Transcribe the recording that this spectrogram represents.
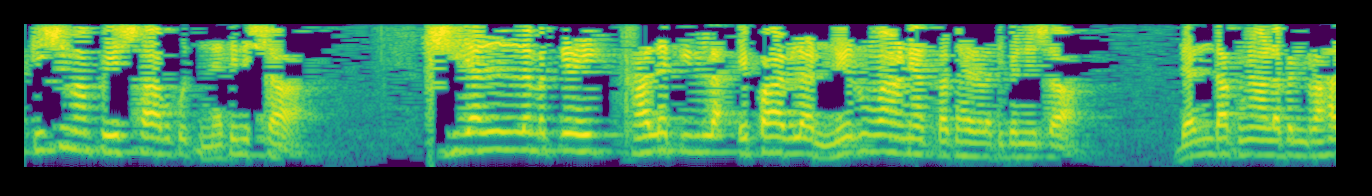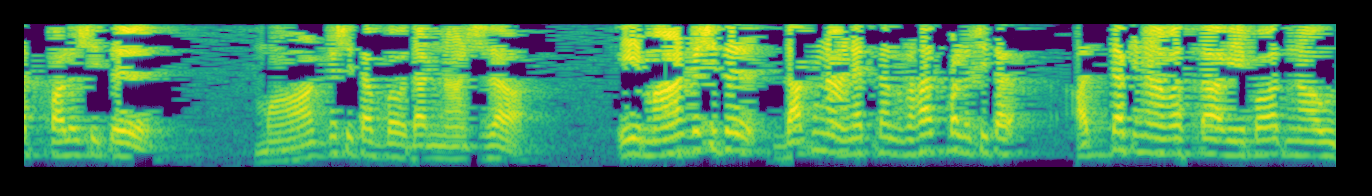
කිසිම අපේක්ෂාවකුත් නැති නිසා සියල්ලම කෙරෙහි කලකිරිලා එපා වෙලා නිර්වාණයත් අතහැරලා තිබෙන නිසා දැන් දක්නා ලබන රහත් ඵලසිත මාර්ගසිතක් බව දන්නා නිසා. ඒ මාර්ගසිත දක්නා නැත්නම් රහත් ඵලසිත අත්දකින අවස්ථාවේ පවත්නා වූ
